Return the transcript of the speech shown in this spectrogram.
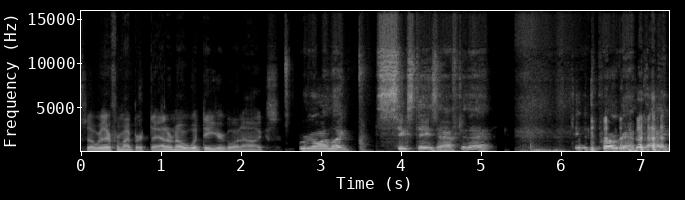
So we're there for my birthday. I don't know what day you're going, Alex. We're going like six days after that. Get with the program, guy.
